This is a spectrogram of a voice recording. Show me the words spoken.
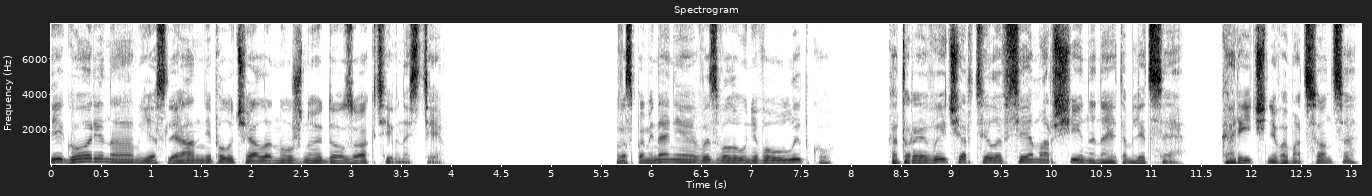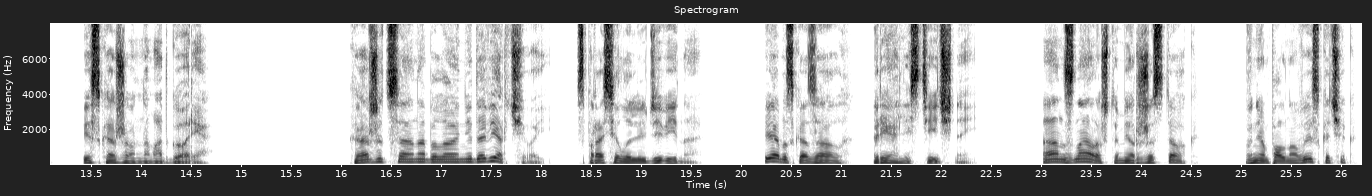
И горе нам, если Ан не получала нужную дозу активности. Воспоминание вызвало у него улыбку, которая вычертила все морщины на этом лице коричневым от солнца, искаженным от горя. «Кажется, она была недоверчивой», — спросила Людивина. «Я бы сказал, реалистичной. Ан знала, что мир жесток. В нем полно выскочек,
